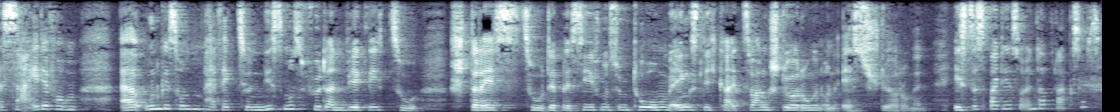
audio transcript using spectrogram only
Seite vom äh, ungesunden Perfektionismus führt dann wirklich zu Stress, zu depressiven Symptomen, Ängstlichkeit, Zwangsstörungen und Essstörungen. Ist es bei dir so in der Praxis?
